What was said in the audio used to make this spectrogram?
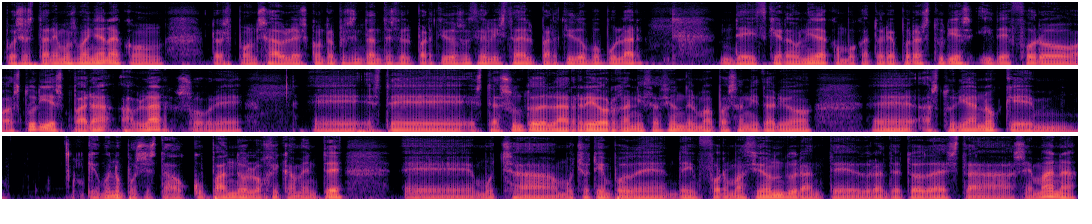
Pues estaremos mañana con responsables, con representantes del Partido Socialista, del Partido Popular, de Izquierda Unida, Convocatoria por Asturias y de Foro Asturias para hablar sobre eh, este, este asunto de la reorganización del mapa sanitario asturiano que bueno pues está ocupando lógicamente eh, mucha mucho tiempo de, de, información durante durante toda esta semana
